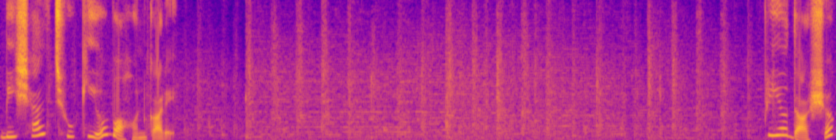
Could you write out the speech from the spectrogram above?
বিশাল ঝুঁকিও বহন করে। প্রিয় দর্শক,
